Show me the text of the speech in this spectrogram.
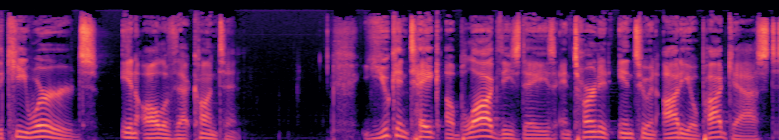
the keywords in all of that content. You can take a blog these days and turn it into an audio podcast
